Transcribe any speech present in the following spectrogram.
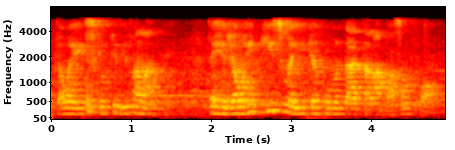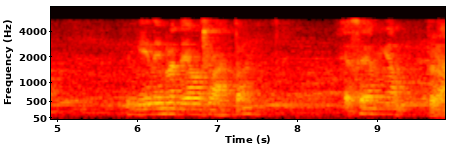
Então é isso que eu queria falar. Tem região riquíssima aí que a comunidade está lá passando fome. Ninguém lembra delas lá. Então, essa é a minha, tá. minha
